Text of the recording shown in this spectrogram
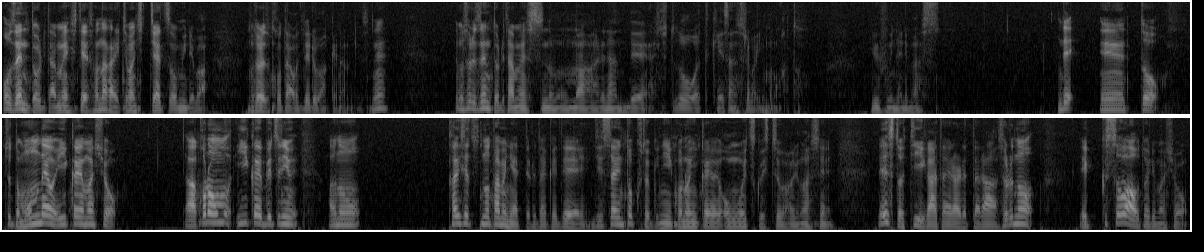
を全通り試して、その中で一番ちっちゃいやつを見れば、まあ、とりあえず答えは出るわけなんですね。でもそれ全通り試すのもまああれなんで、ちょっとどうやって計算すればいいものかというふうになります。で、えー、っと、ちょっと問題を言い換えましょう。あ、この言い換え別に、あの、解説のためにやってるだけで、実際に解くときにこの言い換えを思いつく必要はありません。S と T が与えられたら、それの XOR を取りましょ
